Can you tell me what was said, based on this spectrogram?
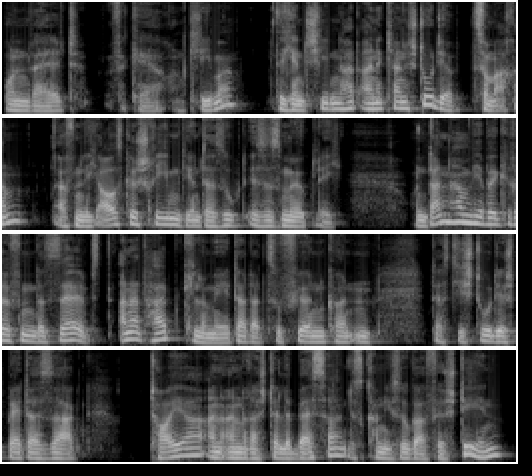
Umwelt, Verkehr und Klima sich entschieden hat, eine kleine Studie zu machen, öffentlich ausgeschrieben, die untersucht, ist es möglich. Und dann haben wir begriffen, dass selbst anderthalb Kilometer dazu führen könnten, dass die Studie später sagt, teuer, an anderer Stelle besser, das kann ich sogar verstehen,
